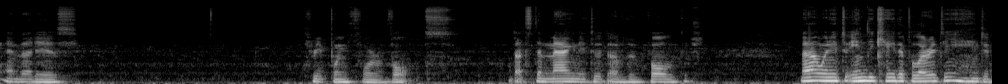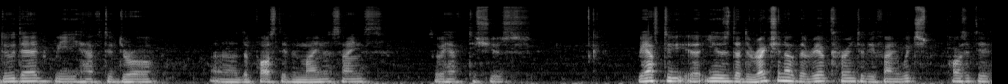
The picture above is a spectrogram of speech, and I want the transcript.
and that is 3.4 volts. That's the magnitude of the voltage. Now we need to indicate the polarity and to do that we have to draw uh, the positive and minus signs. So we have to choose we have to uh, use the direction of the real current to define which positive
